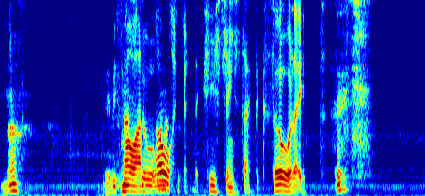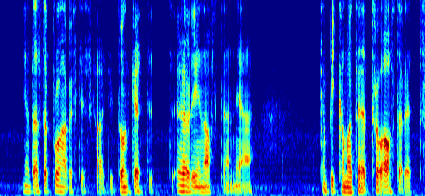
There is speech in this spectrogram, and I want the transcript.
no. Maybe Snatch no, I still know I wants get the cheese change tactic so late. Yeah, that's the problem with this card. You don't get it early enough, then yeah, can become a death throw after it.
